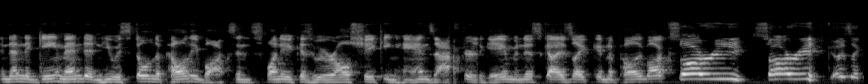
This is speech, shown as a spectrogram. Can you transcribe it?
And then the game ended and he was still in the penalty box. And it's funny because we were all shaking hands after the game. And this guy's like in the penalty box, sorry, sorry. The guy's like,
